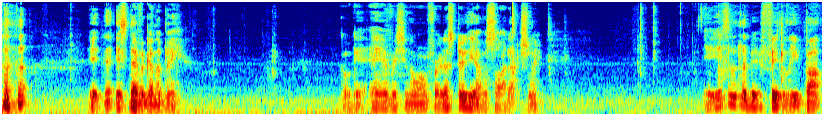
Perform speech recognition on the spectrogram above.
it, it's never going to be. Got to get every single one through. Let's do the other side, actually. It is a little bit fiddly, but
